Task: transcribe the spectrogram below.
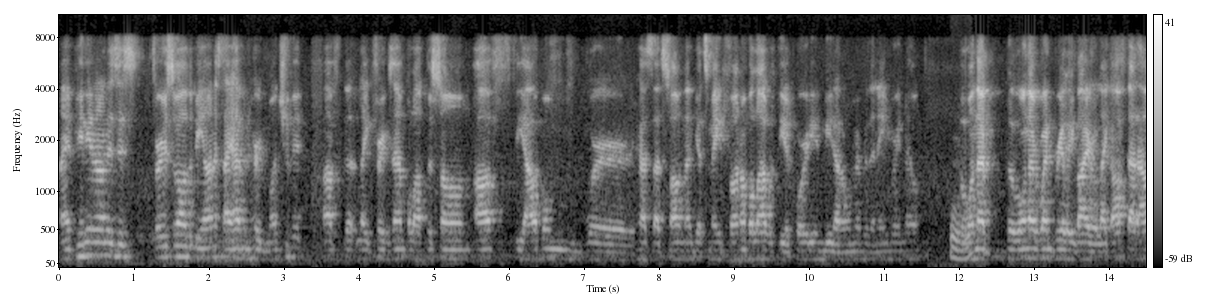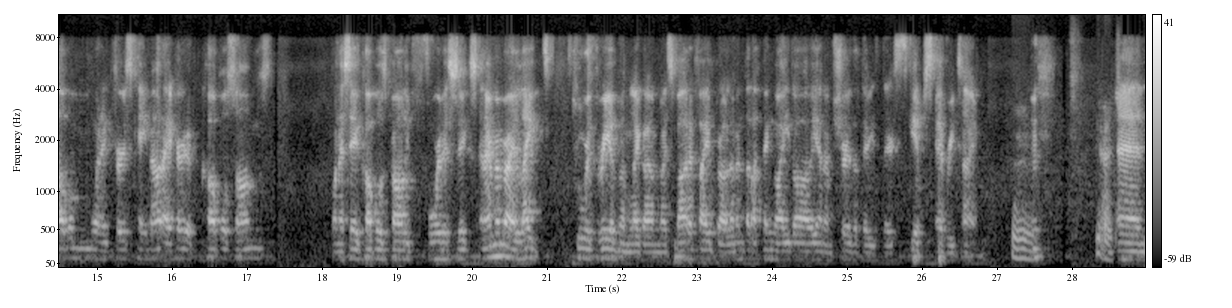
My opinion on this is first of all, to be honest, I haven't heard much of it off the like for example off the song off the album where it has that song that gets made fun of a lot with the accordion beat. I don't remember the name right now. the Mm. one that the one that went really viral like off that album when it first came out i heard a couple songs when i say a couple it's probably four to six and i remember i liked two or three of them like on my spotify probablemente las tengo ahí todavía and i'm sure that they, they're skips every time Mm. Gotcha. and,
